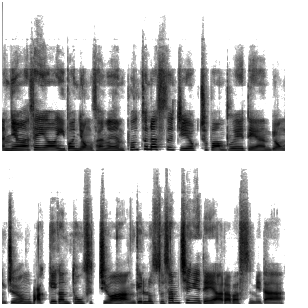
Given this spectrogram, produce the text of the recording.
안녕하세요. 이번 영상은 폰트나스 지역 초반부에 대한 명중, 막기관통 수치와 안겔로스 3층에 대해 알아봤습니다.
